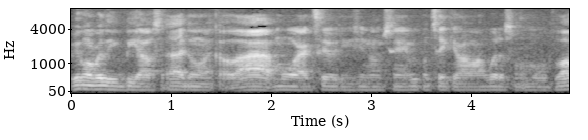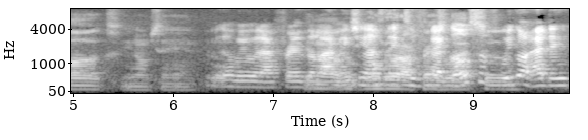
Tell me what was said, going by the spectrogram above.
we're gonna really be outside doing like a lot more activities. You know what I'm saying? We're gonna take y'all along with us on more vlogs. You know what I'm saying? We're gonna be with our friends You a lot. Make sure y'all stay tuned for that. Go sub- we gonna add the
